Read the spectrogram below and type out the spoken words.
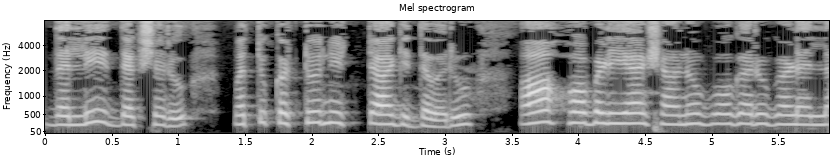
ದಲ್ಲಿ ದಕ್ಷರು ಮತ್ತು ಕಟ್ಟುನಿಟ್ಟಾಗಿದ್ದವರು. ಆ ಹೋಬಳಿಯ ಶಾನುಭೋಗರುಗಳೆಲ್ಲ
